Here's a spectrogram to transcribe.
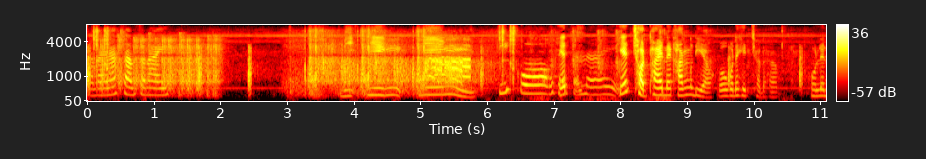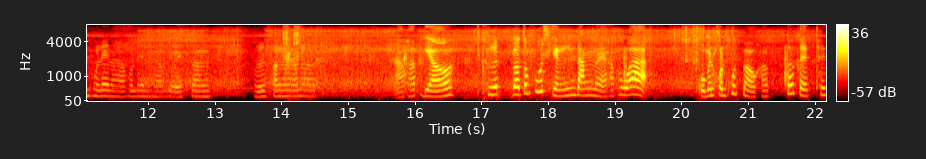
อะไรนะสามสไนด์ยิยิงยิงพี่โกงเฮ็ดสไนด์เฮดช็อตภายในครั้งเดียวโอ้ไม่ได้เฮดช็อตนะครับคนเล่นคนเล่นนะครับคนเล่นนะครับอย่าไปฟังอย่าไปฟังแล้วนะครับอ่าครับ เดี๋ยวคือเราต้องพูดเสียงดังหน่อยครับ เพราะว่าผมเป็นคนพูดเบาครับ ตั้งแต่เทศ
